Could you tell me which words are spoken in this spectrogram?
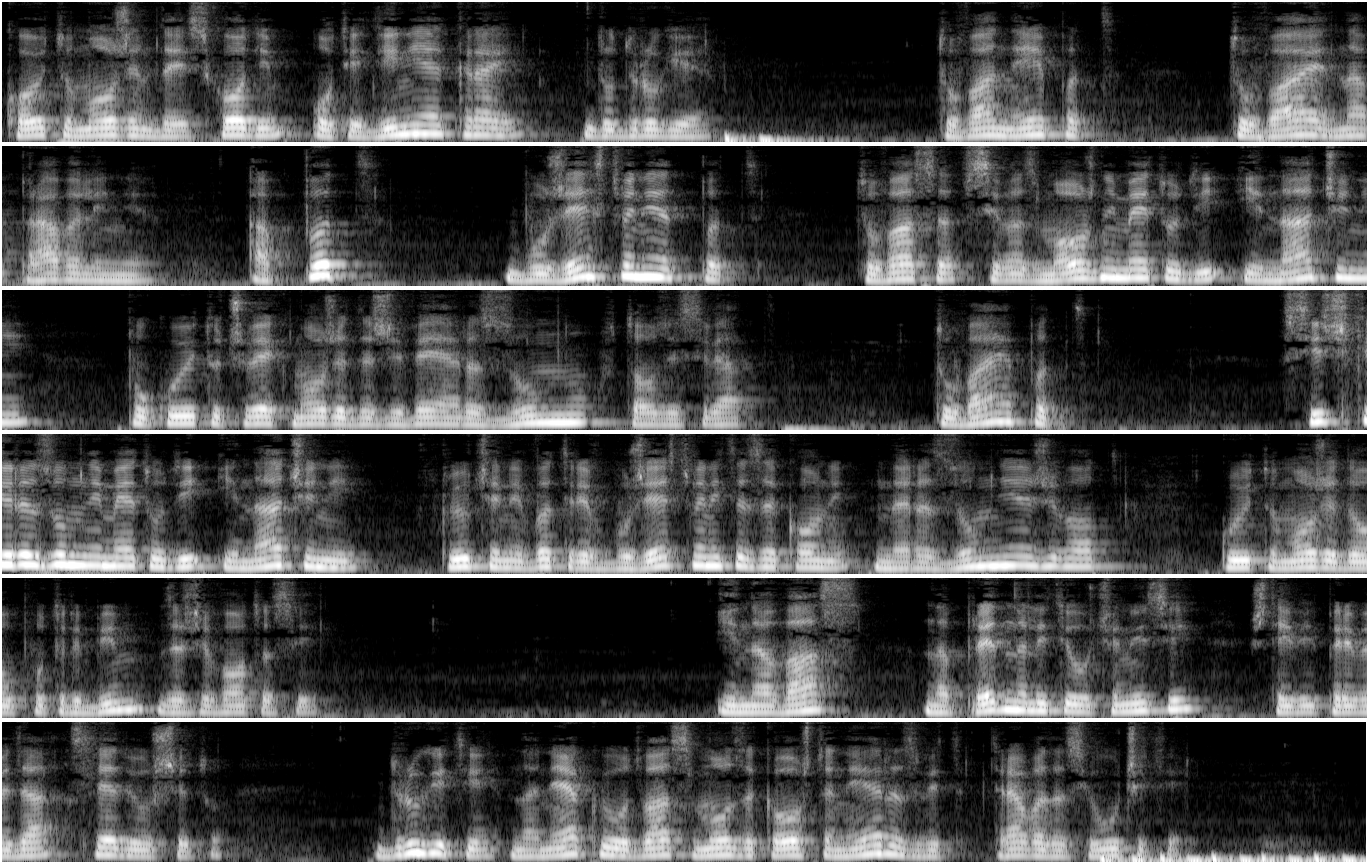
който можем да изходим от единия край до другия. Това не е път, това е една права линия. А път, божественият път, това са всевъзможни методи и начини, по които човек може да живее разумно в този свят. Това е път. Всички разумни методи и начини, включени вътре в божествените закони на разумния живот, които може да употребим за живота си. И на вас, напредналите ученици, ще ви преведа следващото. Другите, на някой от вас мозъка още не е развит, трябва да се учите.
